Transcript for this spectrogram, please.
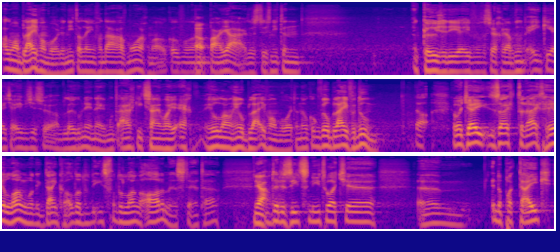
allemaal blij van worden? Niet alleen vandaag of morgen, maar ook over een paar jaar. Dus het is niet een, een keuze die je even zegt, ja, we doen het één keertje eventjes eh, op een leuke manier. Nee, het moet eigenlijk iets zijn waar je echt heel lang heel blij van wordt en ook, ook wil blijven doen. Ja, en wat jij zegt terecht heel lang, want ik denk wel dat het iets van de lange adem is dit. Hè? Ja, Dit is iets niet wat je ehm, in de praktijk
